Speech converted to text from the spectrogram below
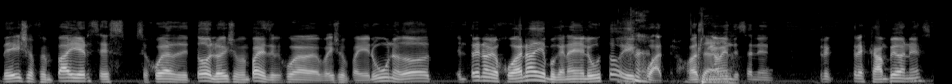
de Age of Empires. Es, se juega de todos los Age of Empires, se juega Age of Empires 1, 2. El 3 no lo juega nadie porque a nadie le gustó, y el 4. Básicamente salen tre- tres campeones.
